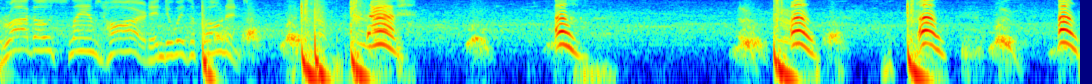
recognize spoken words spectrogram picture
Drago slams hard into his opponent. Ah. Oh. Oh. Oh. Oh.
